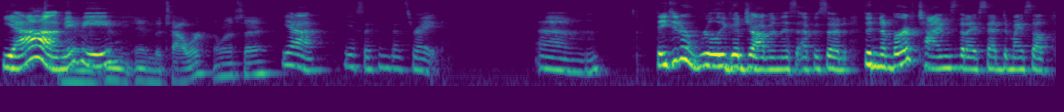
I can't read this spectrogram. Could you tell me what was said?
Yeah, maybe. In, in, in the tower, I want to say. Yeah. Yes, I think that's right. Um they did a really good job in this episode. The number of times that I said to myself,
